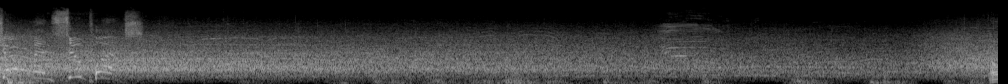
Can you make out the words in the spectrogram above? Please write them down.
German suplex. A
